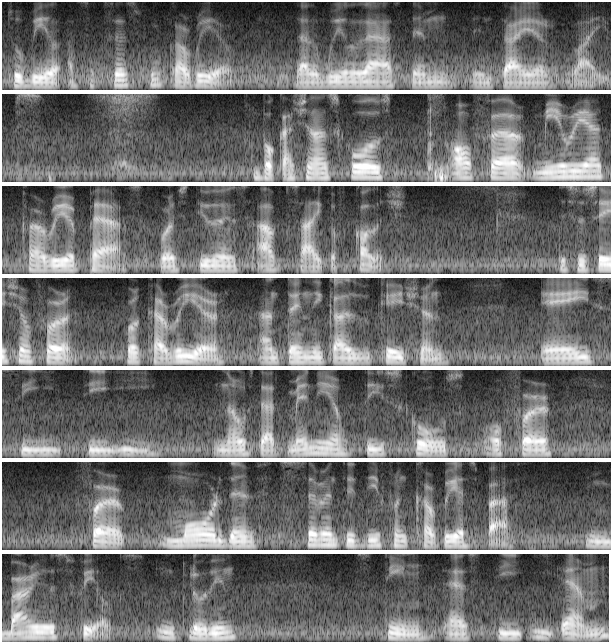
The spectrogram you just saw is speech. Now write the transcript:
to build a successful career that will last them entire lives. Vocational schools offer myriad career paths for students outside of college. The Association for, for Career and Technical Education, ACTE, notes that many of these schools offer for more than 70 different career paths in various fields, including STEAM, S-T-E-M,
